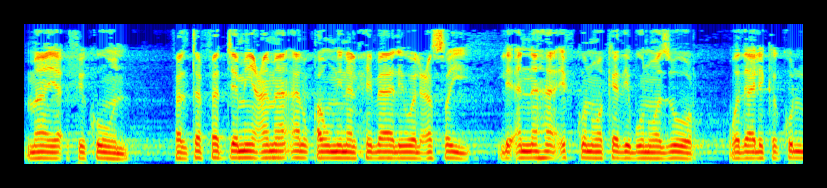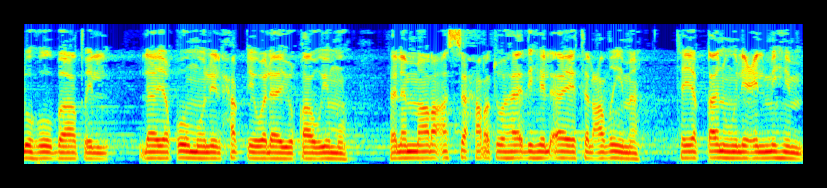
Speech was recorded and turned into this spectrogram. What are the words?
ما يأفكون. فالتفت جميع ما ألقوا من الحبال والعصي لأنها إفك وكذب وزور وذلك كله باطل لا يقوم للحق ولا يقاومه. فلما رأى السحرة هذه الآية العظيمة تيقنوا لعلمهم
